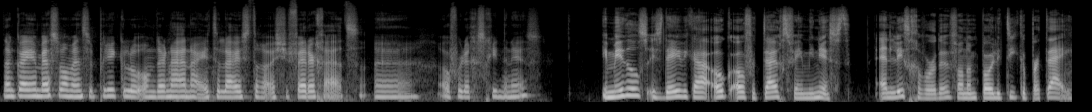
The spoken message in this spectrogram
dan kan je best wel mensen prikkelen om daarna naar je te luisteren als je verder gaat uh, over de geschiedenis. Inmiddels is Devika ook overtuigd feminist en lid geworden van een politieke partij.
